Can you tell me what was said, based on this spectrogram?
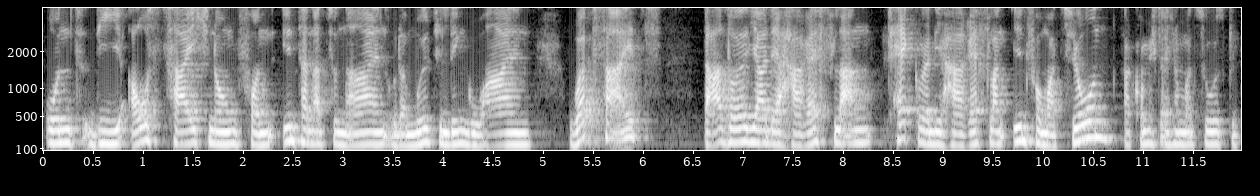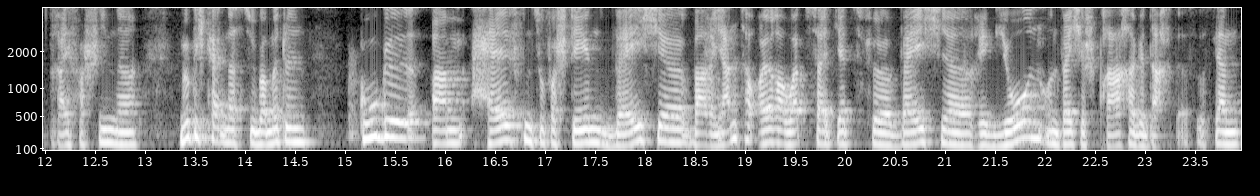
und die Auszeichnung von internationalen oder multilingualen Websites da soll ja der hreflang Tag oder die hreflang Information, da komme ich gleich nochmal zu, es gibt drei verschiedene Möglichkeiten, das zu übermitteln, Google ähm, helfen zu verstehen, welche Variante eurer Website jetzt für welche Region und welche Sprache gedacht ist. Das ist ja ein,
